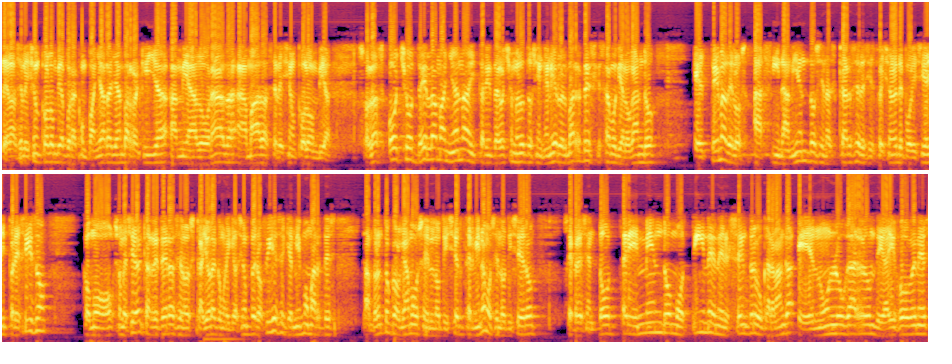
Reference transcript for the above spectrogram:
de la Selección Colombia por acompañar allá en Barranquilla a mi adorada, amada Selección Colombia. Son las 8 de la mañana y 38 minutos, ingeniero, el martes y estamos dialogando el tema de los hacinamientos en las cárceles y inspecciones de policía y preciso, como sometido en carretera se nos cayó la comunicación, pero fíjese que el mismo martes, tan pronto colgamos el noticiero, terminamos el noticiero, se presentó tremendo motín en el centro de Bucaramanga, en un lugar donde hay jóvenes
